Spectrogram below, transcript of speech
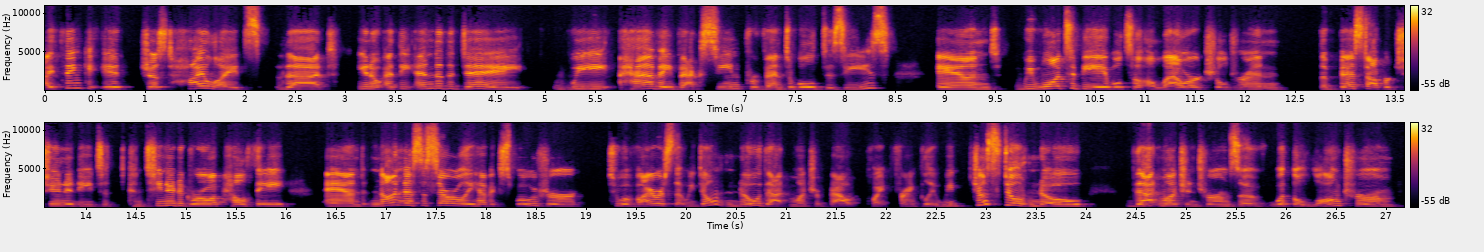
I think it just highlights that, you know, at the end of the day, we have a vaccine preventable disease and we want to be able to allow our children the best opportunity to continue to grow up healthy and not necessarily have exposure to a virus that we don't know that much about, quite frankly. We just don't know that much in terms of what the long term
